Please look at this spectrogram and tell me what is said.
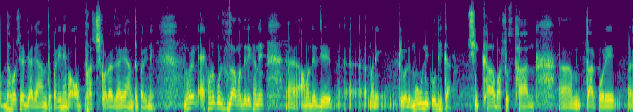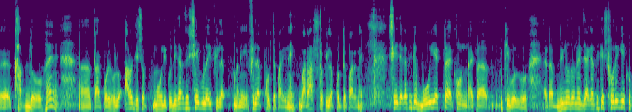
অধ্যাবসায়ের জায়গায় আনতে পারিনি বা অভ্যাস করার জায়গায় আনতে পারিনি। ধরেন, এখনও পর্যন্ত আমাদের এখানে আমাদের যে মানে কি বলে, মৌলিক অধিকার, শিক্ষা, বাসস্থান তারপরে খাদ্য হ্যাঁ তারপরে হলো আরও যেসব মৌলিক অধিকার আছে সেগুলাই ফিল মানে ফিল করতে পারি নাই বা রাষ্ট্র ফিল করতে পারে নাই সেই জায়গা থেকে বই একটা এখন একটা কি বলব? একটা বিনোদনের জায়গা থেকে সরে গিয়ে খুব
